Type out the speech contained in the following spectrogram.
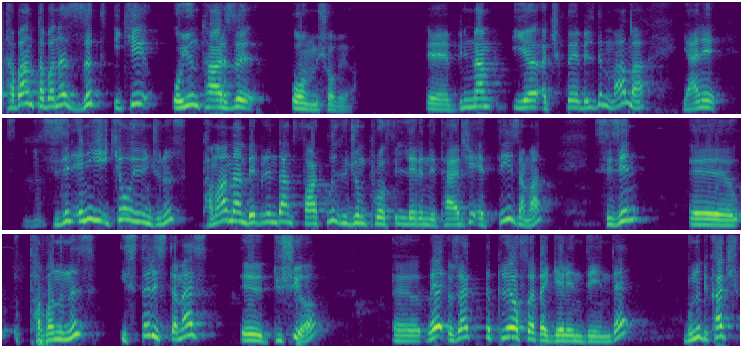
taban tabana zıt iki oyun tarzı olmuş oluyor. Ee, bilmem iyi açıklayabildim mi ama yani sizin en iyi iki oyuncunuz tamamen birbirinden farklı hücum profillerini tercih ettiği zaman sizin e, tavanınız ister istemez e, düşüyor. E, ve özellikle playofflara gelindiğinde bunu birkaç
